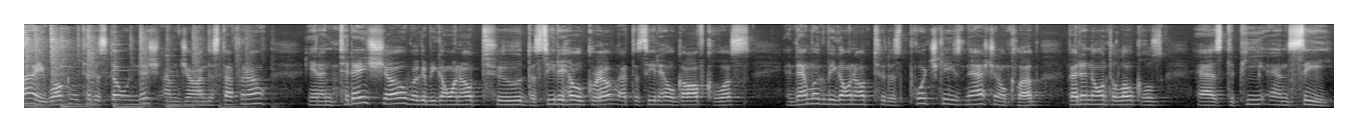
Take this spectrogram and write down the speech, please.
Hi, welcome to the Stoughton Dish. I'm John DiStefano. And on today's show, we're going to be going out to the Cedar Hill Grill at the Cedar Hill Golf Course. And then we're going to be going out to the Portuguese National Club, better known to locals as the PNC.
